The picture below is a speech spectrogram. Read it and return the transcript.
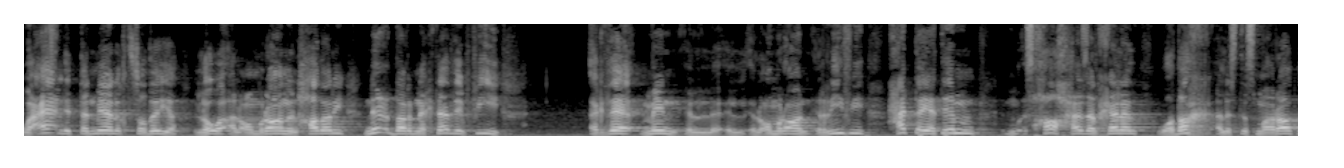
وعاء للتنمية الاقتصادية اللي هو العمران الحضري نقدر نجتذب فيه أجزاء من ال- ال- العمران الريفي حتى يتم إصحاح هذا الخلل وضخ الاستثمارات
